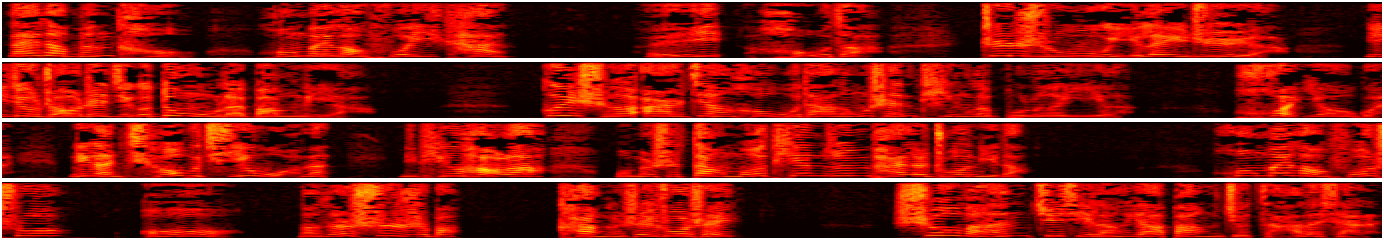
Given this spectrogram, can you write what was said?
来到门口，黄眉老佛一看，哎，猴子，真是物以类聚呀！你就找这几个动物来帮你呀？龟蛇二将和五大龙神听了不乐意了，坏妖怪，你敢瞧不起我们？你听好了，我们是荡魔天尊派来捉你的。黄眉老佛说：“哦，那咱试试吧，看看谁捉谁。”说完，举起狼牙棒就砸了下来。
